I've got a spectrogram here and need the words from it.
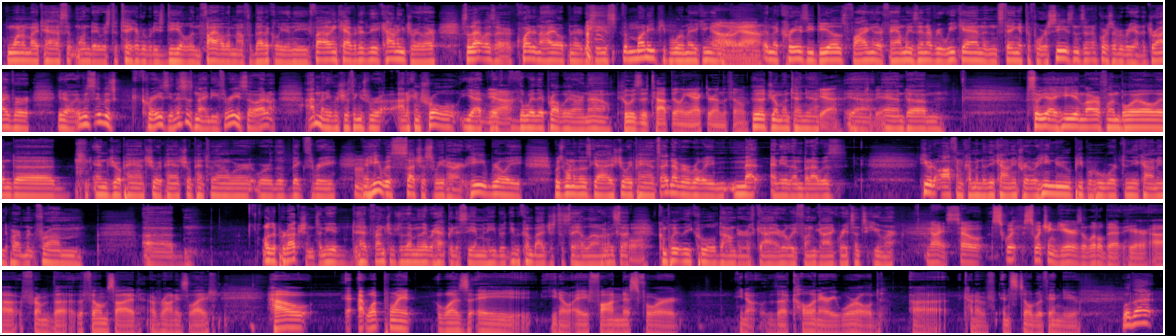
one of my tasks that one day was to take everybody's deal and file them alphabetically in the filing cabinet in the accounting trailer. So that was a quite an eye opener to see the money people were making. Oh, and, yeah. and the crazy deals, flying their families in every weekend and staying at the Four Seasons, and of course everybody had a driver. You know, it was it was crazy. And this is '93, so I don't, I'm not even sure things were out of control yet, Yeah. like the way they probably are now. Who was the top billing actor on the film? Uh, Joe Mantegna. Yeah, yeah, and um, so yeah, he and Lara Flynn Boyle and uh, and Joe Pants, Joey Pants, Joe Pantoliano were were the big three, and he was such a sweetheart. He really was one of those guys. Joey Pants, I'd never really met any of them, but I was. He would often come into the accounting trailer. He knew people who worked in the accounting department from uh, other productions, and he had had friendships with them, and they were happy to see him. And he was he would come by just to say hello. he was That's a completely cool, down to earth guy, a really fun guy, great sense of humor. Nice. So switching gears a little bit here uh, from the the film side of Ronnie's life, how at what point was a you know a fondness for you know the culinary world uh, kind of instilled within you? Well, that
